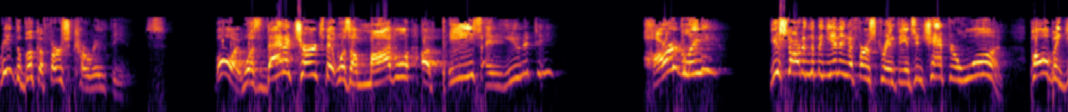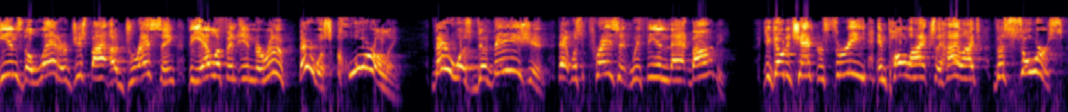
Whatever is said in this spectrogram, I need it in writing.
read the book of 1 Corinthians. Boy, was that a church that was a model of peace and unity? Hardly. You start in the beginning of 1 Corinthians in chapter 1. Paul begins the letter just by addressing the elephant in the room. There was quarreling. There was division that was present within that body. You go to chapter 3 and Paul actually highlights the source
